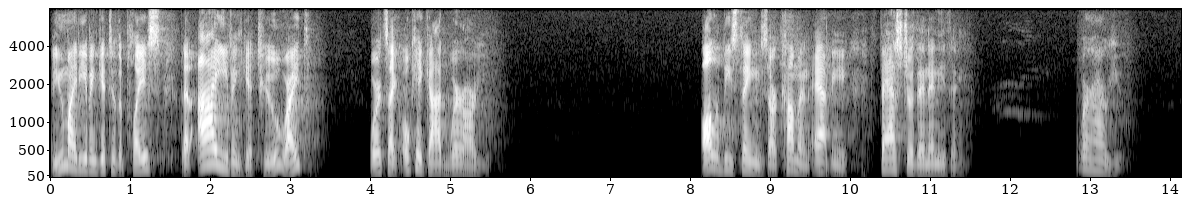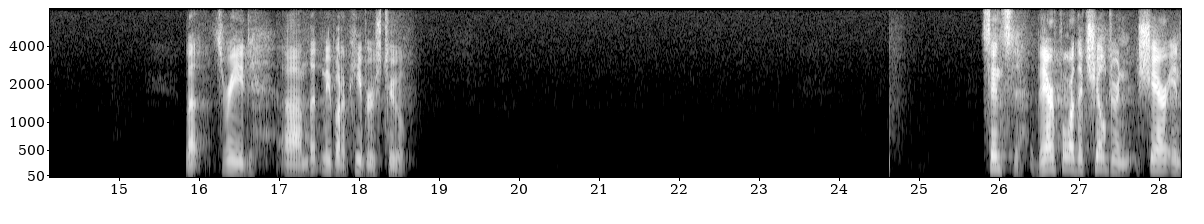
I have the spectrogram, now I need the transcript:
And you might even get to the place that I even get to, right? Where it's like, okay, God, where are you? All of these things are coming at me faster than anything. Where are you? Let's read, um, let me put up Hebrews 2. Since therefore the children share in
